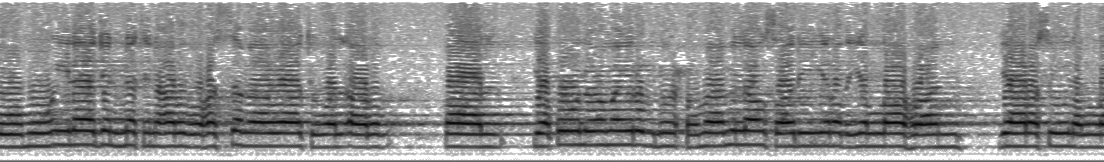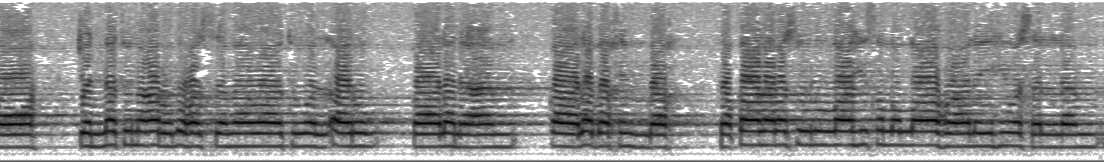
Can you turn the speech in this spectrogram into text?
قوموا إلى جنة عرضها السماوات والأرض. قال يقول عمير بن الحمام الأنصاري رضي الله عنه يا رسول الله جنة عرضها السماوات والأرض؟ قال نعم. قال بخ بخ. فقال رسول الله صلى الله عليه وسلم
